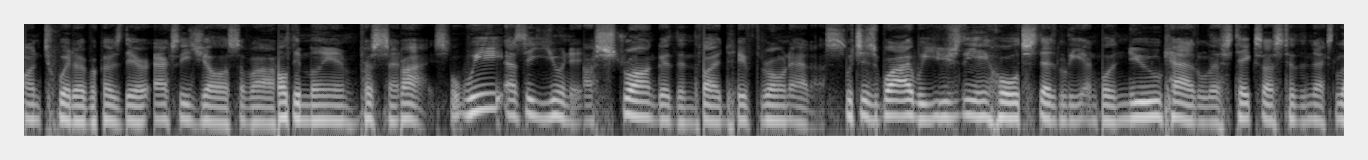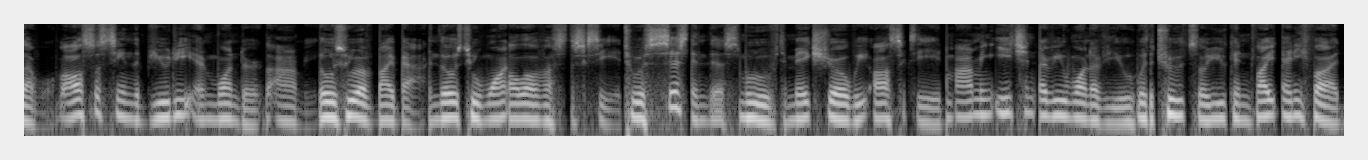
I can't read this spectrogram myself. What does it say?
on Twitter because they're actually jealous of our multi-million percent prize. But we as a unit are stronger than the FUD they've thrown at us, which is why we usually hold steadily until a new catalyst takes us to the next level. I've also seen the beauty and wonder of the army, those who have my back, and those who want all of us to succeed. To assist in this move to make sure we all succeed, I'm each and every one of you with the truth so you can fight any FUD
